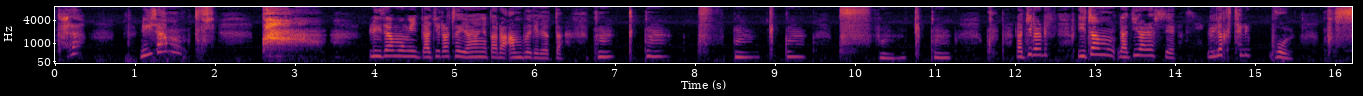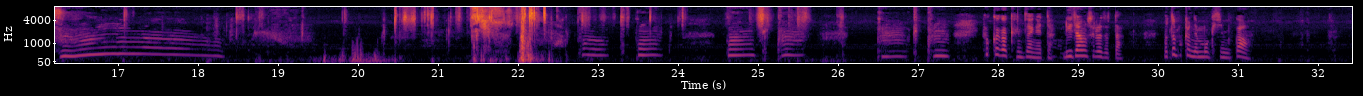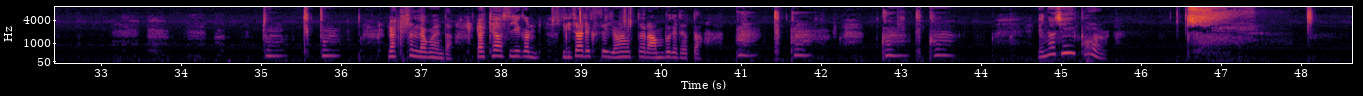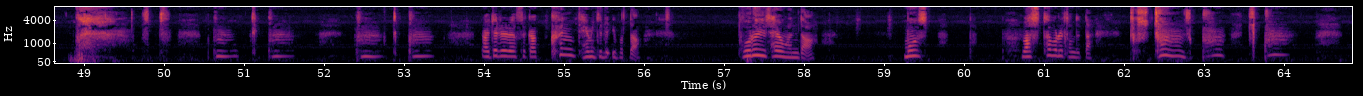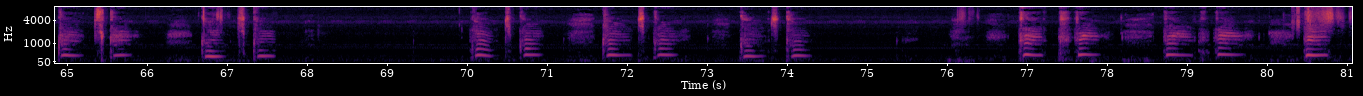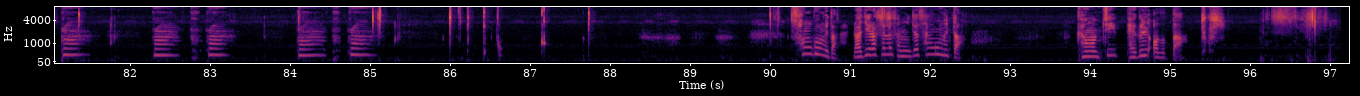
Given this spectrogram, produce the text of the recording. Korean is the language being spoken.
가라. 리자몽. 쾅. 리자몽이 나지라스의 영향에 따라 안 보이게 되었다. 라지라레스, 리자몽, 라지라레스의 일렉트릭 볼. 쿵. 쿵, 티쿵, 쿵, 티쿵, 쿵, 티쿵. 효과가 굉장했다. 리자몽 쓰러졌다. 어떤 멤버 계십니까? 뚱. 라피스를 내보낸다. 라테아스가 리자렉스의 영향에 따라 안 보이게 되었다. 쿵, 쿵, 티쿵. 에너지 볼. 쿵, 티쿵, 쿵, 티쿵. 라제르렉스가 큰 데미지를 입었다. 볼을 사용한다. 몬스, 마스터볼을 던졌다. 툭툭, 쿵, 치쿵, 쿵, 치쿵, 쿵, 치쿵, 쿵, 치쿵, 쿵, 치쿵, 쿵, 치쿵, 쿵, 쿵, 쿵, 쿵, 쿵, 쿵, 쿵, 쿵, 쿵, 쿵. 성공이다. 라디라스를 잡는데 성공했다. 경험치 100을 얻었다.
